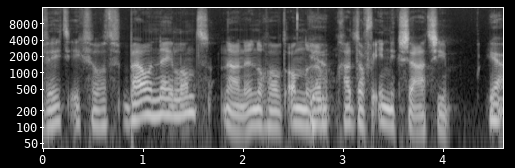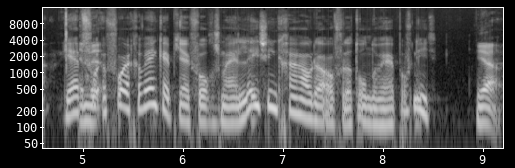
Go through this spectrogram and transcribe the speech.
weet ik veel wat. Bouwen Nederland? Nou, en nog wel wat andere. Ja. Gaat het over indexatie. Ja, jij hebt En de- vor- vorige week heb jij volgens mij een lezing gehouden over dat onderwerp, of niet? Ja.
